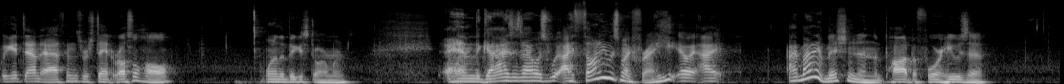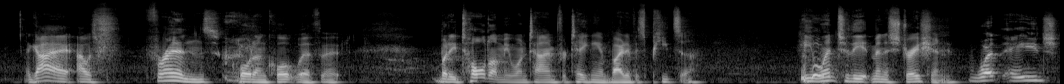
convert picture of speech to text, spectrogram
we get down to Athens. We're staying at Russell Hall, one of the biggest dorm rooms. And the guys that I was with, I thought he was my friend. He, I, I might have mentioned in the pod before. He was a, a guy I was friends, quote unquote, with. uh, But he told on me one time for taking a bite of his pizza. He went to the administration. What age?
